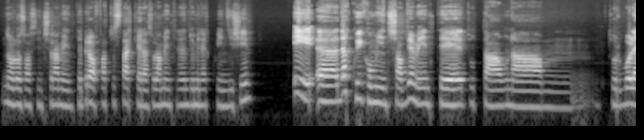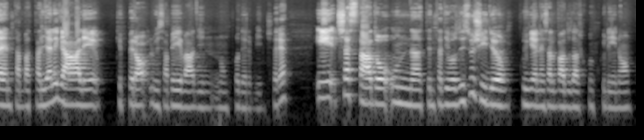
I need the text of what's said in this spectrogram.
non lo so sinceramente, però fatto sta che era solamente nel 2015. E eh, da qui comincia ovviamente tutta una mh, mm, turbolenta battaglia legale che però lui sapeva di non poter vincere. E c'è stato un tentativo di suicidio, cui viene salvato dal coinquilino.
